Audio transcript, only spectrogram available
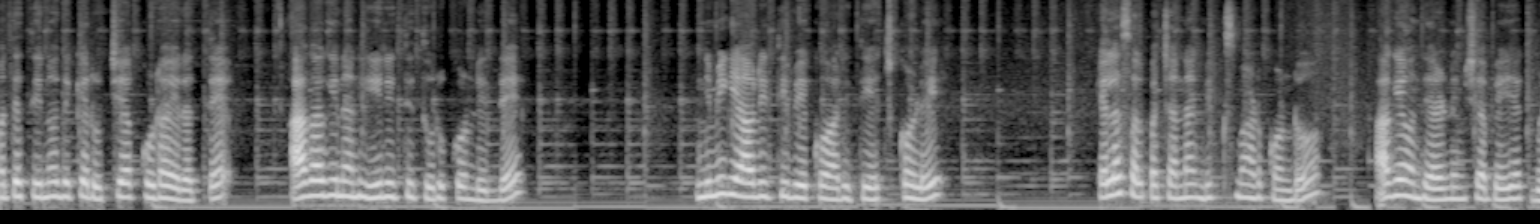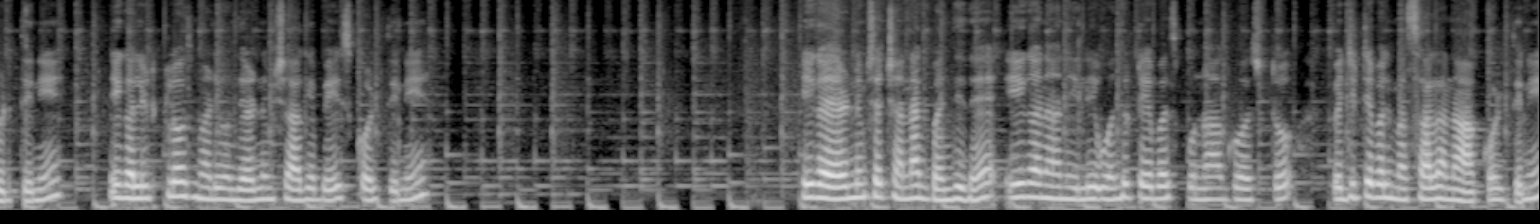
ಮತ್ತು ತಿನ್ನೋದಕ್ಕೆ ರುಚಿಯಾಗಿ ಕೂಡ ಇರುತ್ತೆ. ಹಾಗಾಗಿ ನಾನು ಈ ರೀತಿ ತುರ್ಕೊಂಡಿದ್ದೆ. ನಿಮಗೆ ಯಾವ ರೀತಿ ಬೇಕೋ ಆ ರೀತಿ ಹೆಚ್ಕೊಳ್ಳಿ. ಎಲ್ಲ ಸ್ವಲ್ಪ ಚೆನ್ನಾಗಿ ಮಿಕ್ಸ್ ಮಾಡಿಕೊಂಡು ಹಾಗೆ ಒಂದು ಎರಡು ನಿಮಿಷ ಬೇಯಕ್ಕೆ ಬಿಡ್ತೀನಿ. ಈಗ ಲಿಡ್ ಕ್ಲೋಸ್ ಮಾಡಿ ಒಂದು ಎರಡು ನಿಮಿಷ ಹಾಗೆ ಬೇಯಿಸ್ಕೊಳ್ತೀನಿ. ಈಗ ಎರಡು ನಿಮಿಷ ಚೆನ್ನಾಗಿ ಬಂದಿದೆ. ಈಗ ನಾನಿಲ್ಲಿ ಒಂದು ಟೇಬಲ್ ಸ್ಪೂನ್ ಆಗುವಷ್ಟು ವೆಜಿಟೇಬಲ್ ಮಸಾಲಾನ ಹಾಕ್ಕೊಳ್ತೀನಿ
